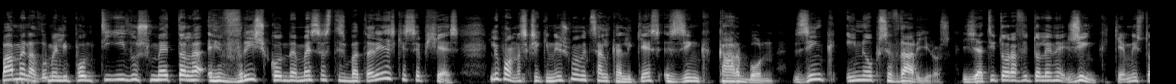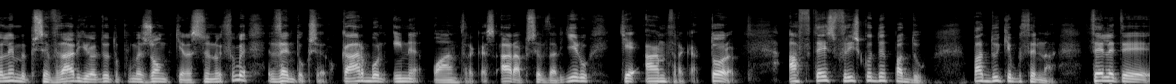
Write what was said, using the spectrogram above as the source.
Πάμε να δούμε λοιπόν τι είδους μέταλλα ευρίσκονται μέσα στις μπαταρίες και σε ποιες. Λοιπόν, ας ξεκινήσουμε με τις αλκαλικές zinc carbon. Zinc είναι ο ψευδάργυρος. Γιατί τώρα αυτοί το λένε zinc και εμείς το λέμε ψευδάργυρο αντί να το πούμε zonk και να συνεννοηθούμε, δεν το ξέρω. Carbon είναι ο άνθρακας. Άρα ψευδαργύρου και άνθρακα. Τώρα, αυτές βρίσκονται παντού παντού και πουθενά. Θέλετε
